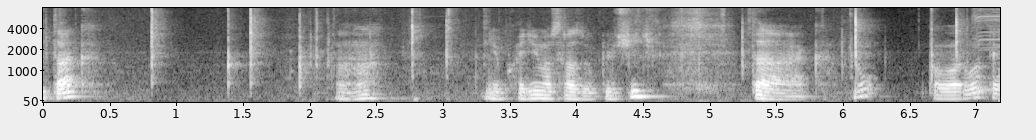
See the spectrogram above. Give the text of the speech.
Итак, ага, необходимо сразу включить. Так, ну, повороты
